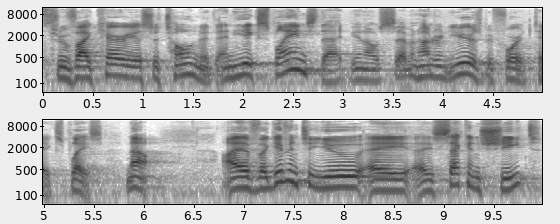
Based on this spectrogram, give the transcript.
through vicarious atonement. And he explains that you know, 700 years before it takes place. Now, I have given to you a, a second sheet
